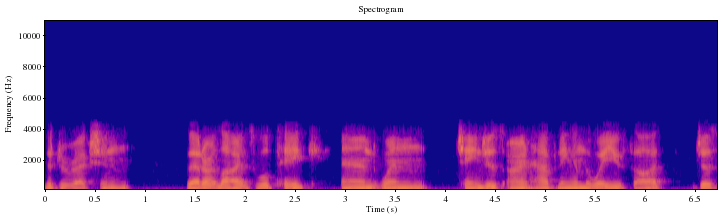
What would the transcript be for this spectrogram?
the direction that our lives will take. And when changes aren't happening in the way you thought, just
